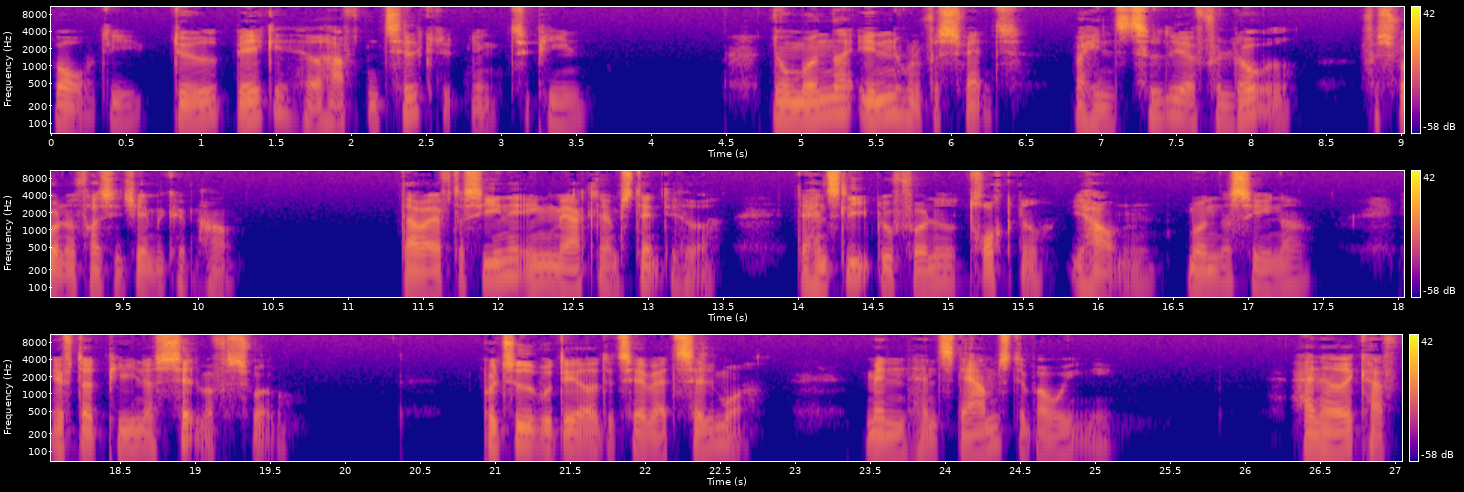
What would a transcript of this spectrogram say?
hvor de døde begge havde haft en tilknytning til pigen. Nogle måneder inden hun forsvandt, var hendes tidligere forlovede forsvundet fra sit hjem i København. Der var efter sine ingen mærkelige omstændigheder, da hans liv blev fundet druknet i havnen måneder senere, efter at pigen også selv var forsvundet. Politiet vurderede det til at være et selvmord, men hans nærmeste var uenige. Han havde ikke haft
